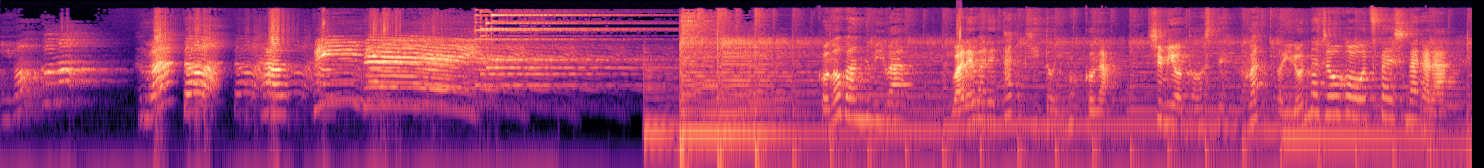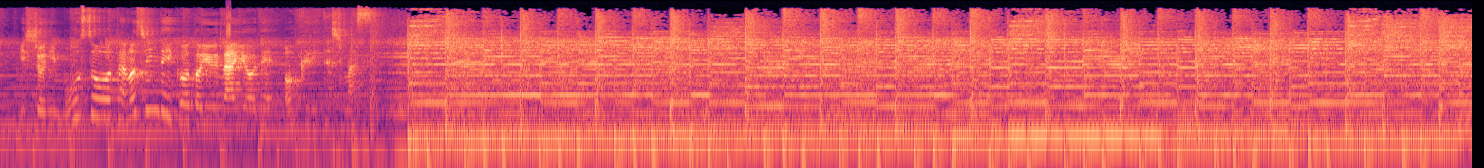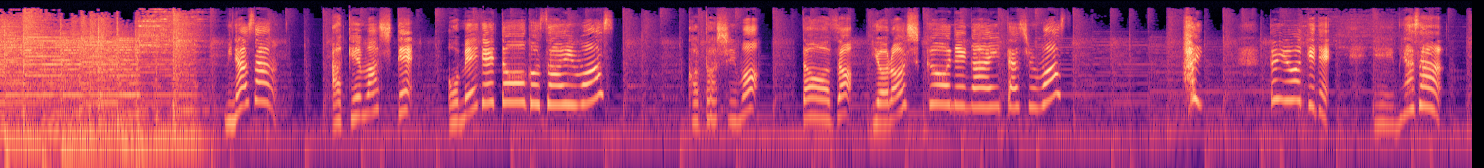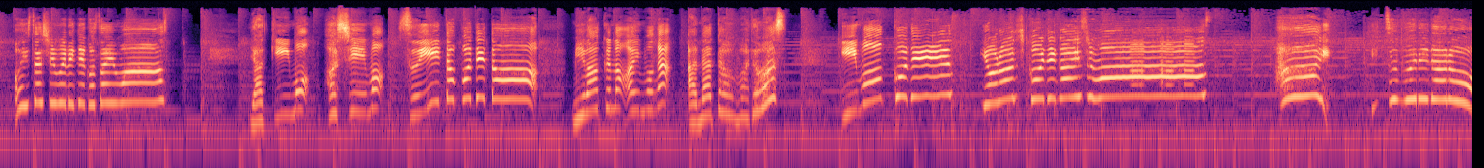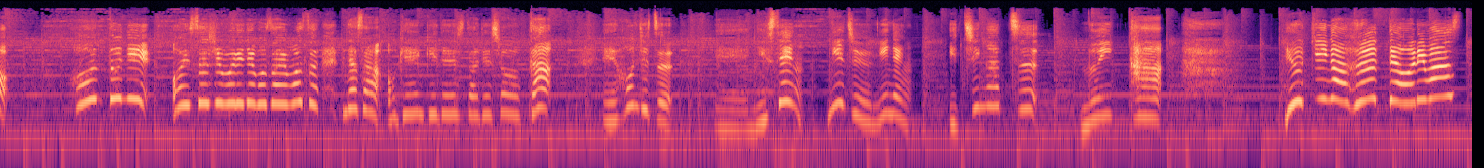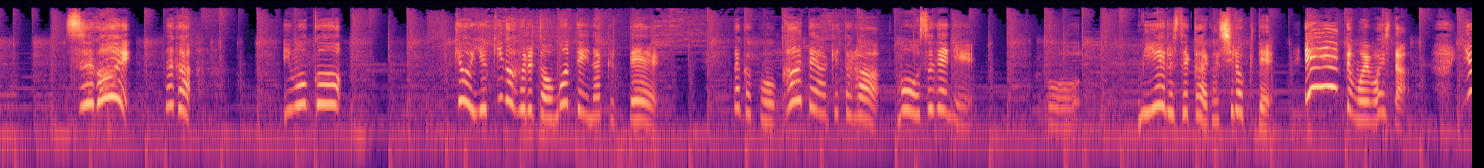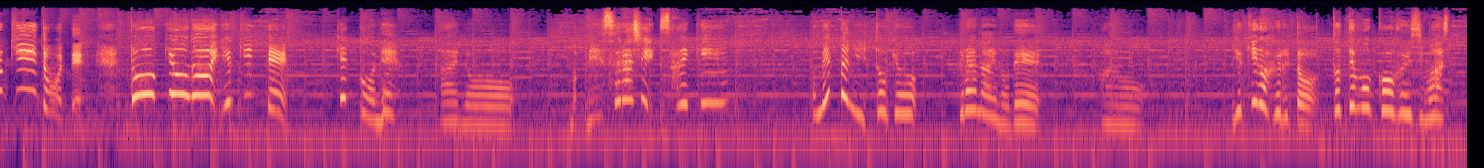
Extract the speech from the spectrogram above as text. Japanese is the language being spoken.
いもっこのふわっとハッピーデイこの番組は我々タッキーといもっこが趣味を通してふわっといろんな情報をお伝えしながら一緒に妄想を楽しんでいこうという内容でお送りいたします。皆さん明けましておめでとうございます。今年もどうぞよろしくお願いいたします。はい。というわけで、えー皆さんお久しぶりでございます。焼き芋干し芋スイートポテト。魅惑のお芋があなたを惑わす。芋っこです。よろしくお願いします。はい。いつぶりだろう。本当にお久しぶりでございます。皆さんお元気でしたでしょうか、えー本日、えー2022年1月6日。雪が降っております。すごい。なんか妹子今日雪が降るとは思っていなくってなんかこうカーテン開けたらもうすでにこう見える世界が白くてえーって思いました。と思って。東京が雪って結構ねあのーま、珍しい。最近まめったに東京降らないのであの雪が降るととても興奮します。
